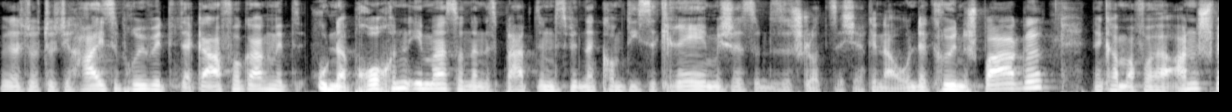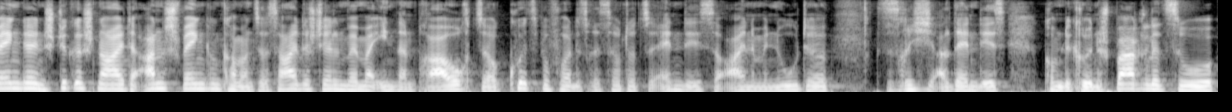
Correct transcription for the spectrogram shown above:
Durch, durch die heiße Brühe wird der Garvorgang nicht unterbrochen immer, sondern es bleibt und es wird, dann kommt diese cremiges und dieses schlotzige. Genau. Und der grüne Spargel, den kann man vorher anschwenken, in Stücke schneiden, anschwenken, kann man zur Seite stellen, wenn man ihn dann braucht. So kurz bevor das Risotto zu Ende ist, so eine Minute, dass es richtig al dente ist, kommt der grüne Spargel dazu,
